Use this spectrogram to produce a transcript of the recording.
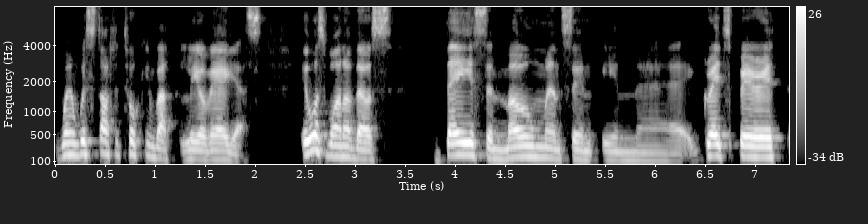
when we started talking about Leo Vegas, it was one of those days and moments in in uh, great spirit,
